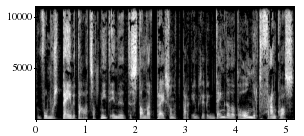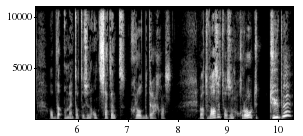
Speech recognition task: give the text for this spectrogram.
voor moest bijbetalen. Het zat niet in de, de standaardprijs van het park inbegrepen. Ik denk dat dat 100 frank was op dat moment. Dat dus een ontzettend groot bedrag was. Wat was het? Het was een grote tube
